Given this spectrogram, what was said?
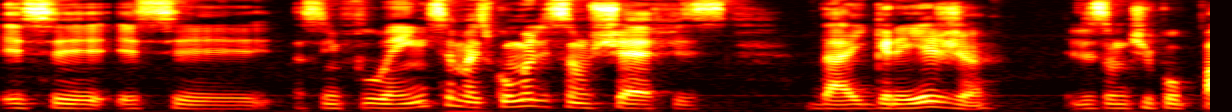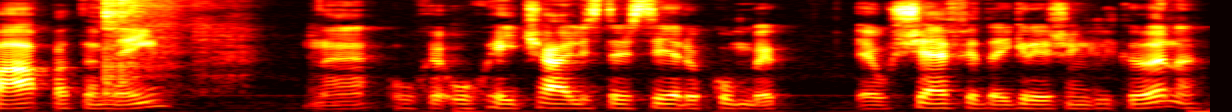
esse, esse, essa influência, mas como eles são chefes da igreja, eles são tipo Papa também, né? O, o rei Charles III como é, é o chefe da igreja anglicana,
